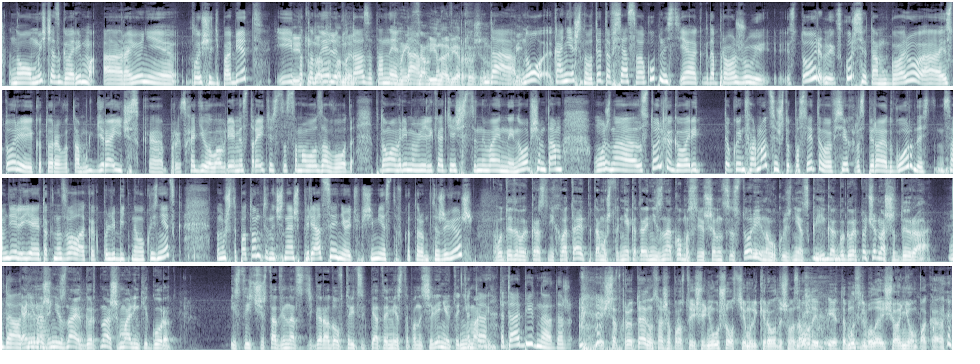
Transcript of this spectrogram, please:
Но мы сейчас говорим о районе площади Побед и, И по туда за тоннелю тоннель. туда за тоннель. Мы да. И наверх. Да, ну, конечно, вот эта вся совокупность, я когда провожу историю, экскурсию, там говорю о истории, которая вот там героическая происходила во время строительства самого завода, потом во время Великой Отечественной войны. Ну, в общем, там можно столько говорить такой информации, что после этого всех распирает гордость. На самом деле я ее так назвала, как полюбить Новокузнецк, потому что потом ты начинаешь переоценивать вообще место, в котором ты живешь. Вот этого как раз не хватает, потому что некоторые не знакомы совершенно с историей Новокузнецка и как бы говорят, ну что наша дыра? Да, и они дыра. даже не знают, говорят, «Ну, наш маленький город. Из 1112 городов 35 место по населению, это не это, маленький. это обидно даже. Я сейчас открою тайну, Саша просто еще не ушел с темы ликероводочного завода, и эта мысль была еще о нем пока.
